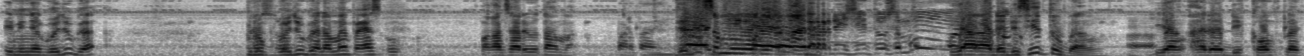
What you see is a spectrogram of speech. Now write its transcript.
ininya gua juga. Grup gua juga namanya PSU Pakansari Utama Partai. jadi semua yang ada di situ semua. yang ada di situ bang yang ada di komplek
